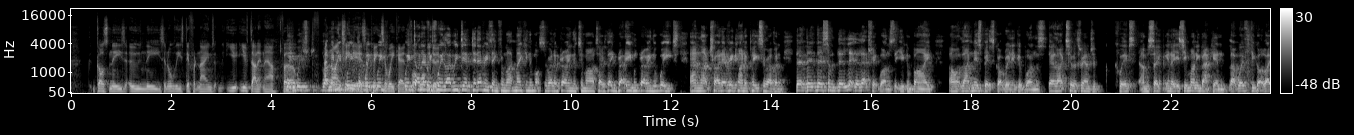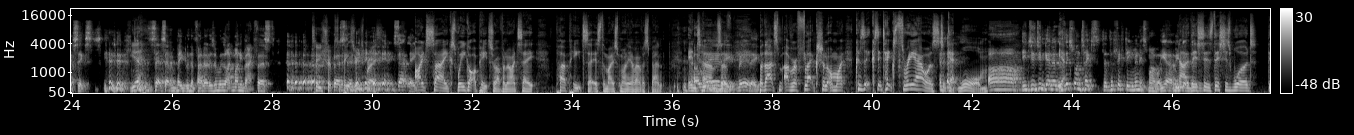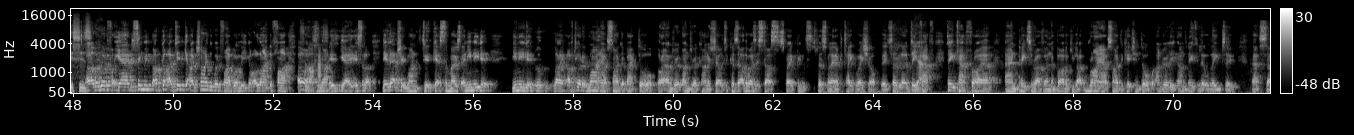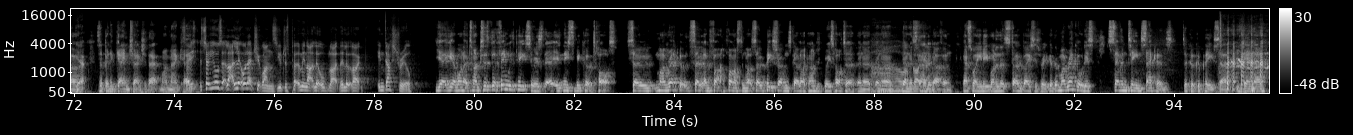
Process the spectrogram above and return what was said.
Gozneys, Oonis, and all these different names. You, you've done it now for We- we've- uh, I mean, 19 we've- years we- of pizza we've- weekend. We've What- done what everything. We, like we did, did everything from like making the mozzarella, growing the tomatoes, even growing the wheat, and like tried every kind of pizza oven. There, there, there's some the little electric ones that you can buy. Oh, like Nisbet's got really good ones. They're like two or three hundred quid. Um, saying, you know, it's your money back in. Like, well, if you got like six, Yeah. se- seven people in the fat loaders, and we're like money back first. Two trips to Pizza Express. exactly. I'd say because we got a pizza oven, and I'd say per pizza is the most money I've ever spent in Oh, terms really? of Really? But that's a reflection on my because it because it takes three hours to get warm. Ah, you, you didn't get. Yeah. This one takes the, the 15 minutes, my boy. Yeah, I mean, no, the- the- this is this is wood. This is Oh, the wood fire. Yeah, see, we, I've got. I did get. I tried the wood fire one, but you've got to light the fire. Oh, a lot it's of not- it's- yeah, it's a lot. The electric one gets the most, and you need it. You need it like I've got it right outside the back door, like under under a kind of shelter, because otherwise it starts smoking, smelling like a takeaway shop. So like deep Yeah. fat, deep fat fryer and pizza oven and barbecue, like right outside the kitchen door, under a, underneath a little lean-to. That's uh, Yeah. it's been a game changer. That my man cave. So, so yours are like little electric ones. You just put them in like little, like they look like industrial. Yeah, yeah, one at a time. Because the thing with pizza is that it needs to be cooked hot. So my record, so and fa- fast and hot. So pizza ovens go like 100 degrees hotter than a than Oh, a than I've a standard you. oven. That's why you need one. And the stone base is really good. But my record is 17 seconds to cook a pizza. in a,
